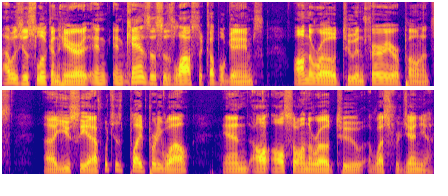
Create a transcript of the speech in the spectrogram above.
I was just looking here, and, and Kansas has lost a couple games on the road to inferior opponents, uh, UCF, which has played pretty well, and al- also on the road to West Virginia.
